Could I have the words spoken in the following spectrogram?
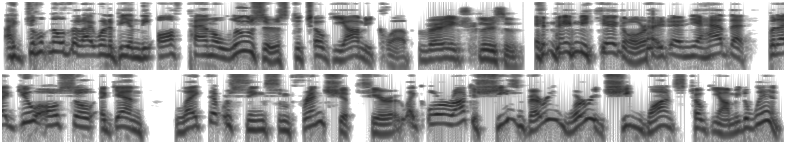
I don't know that I want to be in the off-panel losers to Tokoyami Club. Very exclusive. It made me giggle, right? And you have that, but I do also, again, like that we're seeing some friendships here. Like Uraraka, she's very worried. She wants Tokoyami to win.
